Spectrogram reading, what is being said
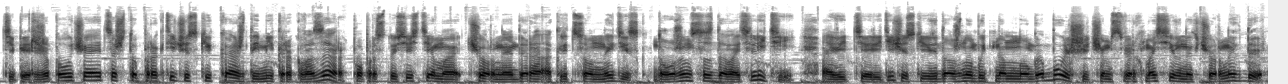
Теперь же получается, что практически практически каждый микроквазар, попросту система черная дыра аккреционный диск, должен создавать литий. А ведь теоретически их должно быть намного больше, чем сверхмассивных черных дыр.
